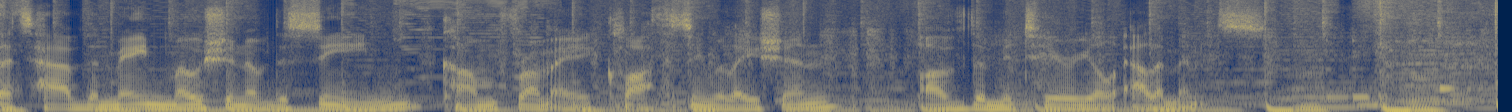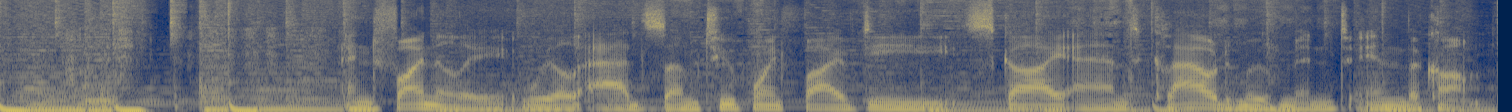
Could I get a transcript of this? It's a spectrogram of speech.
Let's have the main motion of the scene come from a cloth simulation of the material elements. And finally, we'll add some 2.5D sky and cloud movement in the comp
